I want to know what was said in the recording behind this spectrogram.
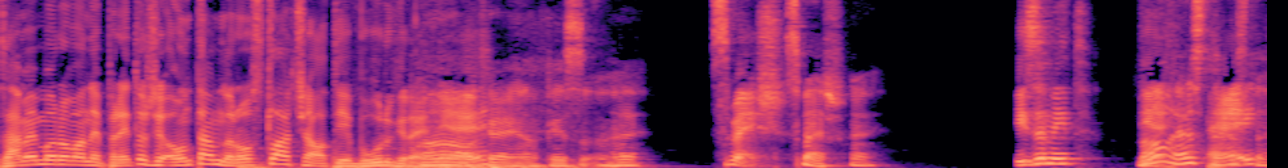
Zamemorované, pretože on tam roztlačal tie burgere, oh, nie? Okay, okay, so, hey. Smash. Smash, hej. Isn't it? No, je, jasné, hej? jasné,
